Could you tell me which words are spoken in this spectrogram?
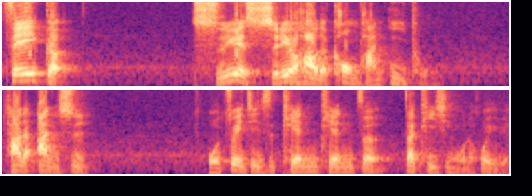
这个十月十六号的控盘意图，它的暗示。我最近是天天着在提醒我的会员，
